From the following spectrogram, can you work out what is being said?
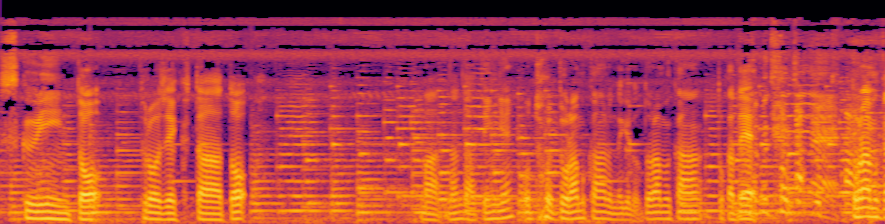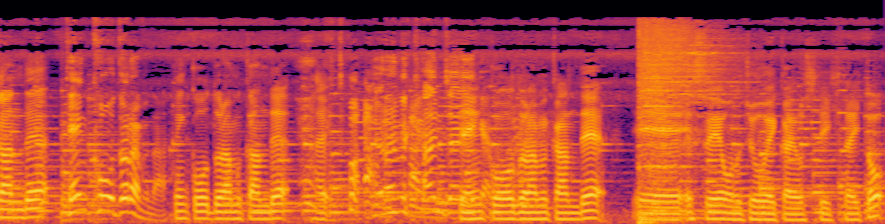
スクリーンとプロジェクターと、まあなんだ、電源？おドドラム缶あるんだけど、ドラム缶とかで、ドラム缶で、電光ドラムな。電光ドラム缶で、はい、ドラム缶じゃ電ねえかよ。光ドラム缶で、えー、SAO の上映会をしていきたいと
